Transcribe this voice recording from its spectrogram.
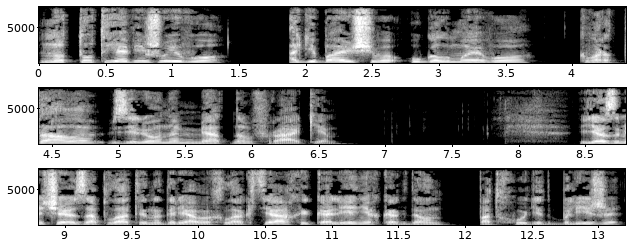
Но тут я вижу его, огибающего угол моего квартала в зеленом мятном фраке. Я замечаю заплаты на дырявых локтях и коленях, когда он подходит ближе.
